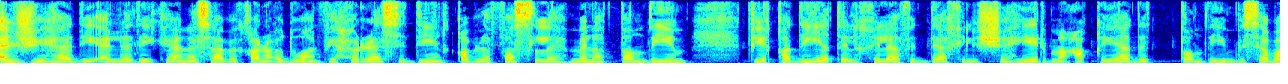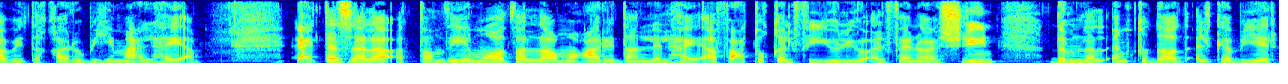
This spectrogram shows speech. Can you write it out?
الجهادي الذي كان سابقا عضوا في حراس الدين قبل فصله من التنظيم في قضية الخلاف الداخلي الشهير مع قيادة التنظيم بسبب تقاربه مع الهيئة. اعتزل التنظيم وظل معارضا للهيئة فاعتقل في يوليو 2020 ضمن الانقضاض الكبير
